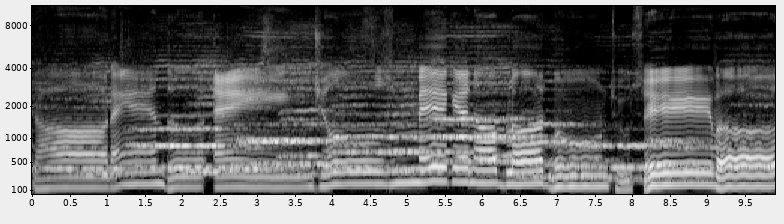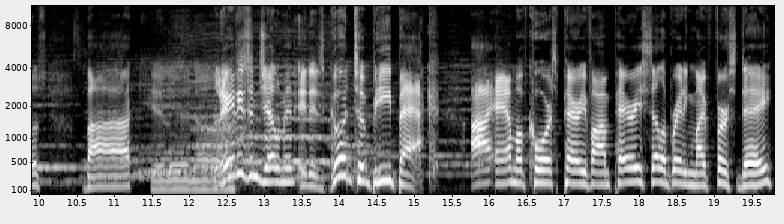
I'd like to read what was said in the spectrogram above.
God and the angels making a blood moon save us by killing us. Ladies and gentlemen, it is good to be back. I am, of course, Perry Von Perry, celebrating my first day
